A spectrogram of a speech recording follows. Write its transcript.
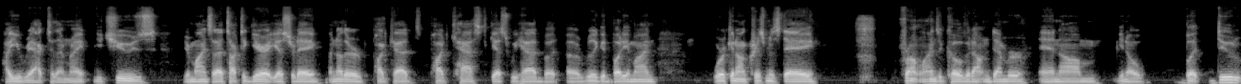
how you react to them, right? You choose your mindset. I talked to Garrett yesterday, another podcast podcast guest we had, but a really good buddy of mine working on Christmas Day, front lines of COVID out in Denver, and um, you know, but dude,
